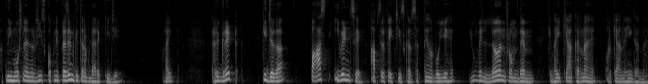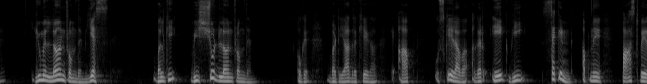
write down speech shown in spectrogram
अपनी इमोशनल एनर्जीज को अपनी प्रेजेंट की तरफ़ डायरेक्ट कीजिए। राइट रिग्रेट की जगह पास्ट इवेंट से आप सिर्फ़ एक चीज़ कर सकते हैं और वो ये है। You may learn from them कि भाई क्या करना है और क्या नहीं करना है। You may learn from them yes बल्कि we should learn from them okay but याद रखिएगा कि आप उसके अलावा अगर एक भी सेकंड अपने पास्ट पे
